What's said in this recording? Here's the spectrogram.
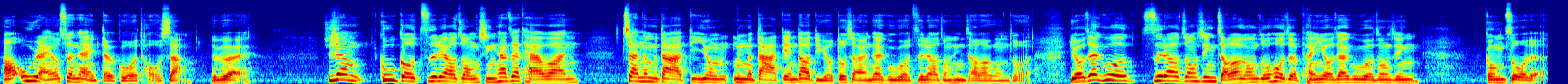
然后污染又算在你德国的头上，对不对？就像 Google 资料中心，它在台湾。占那么大的地，用那么大的电，到底有多少人在 Google 资料中心找到工作？有在 Google 资料中心找到工作，或者朋友在 Google 中心工作的，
